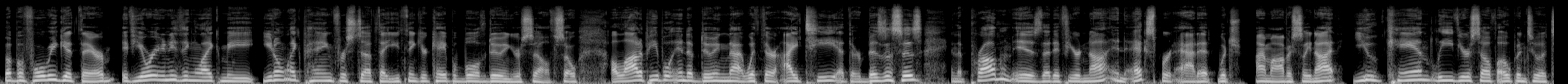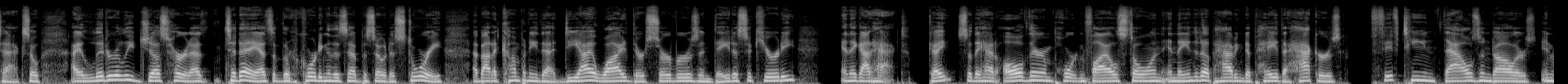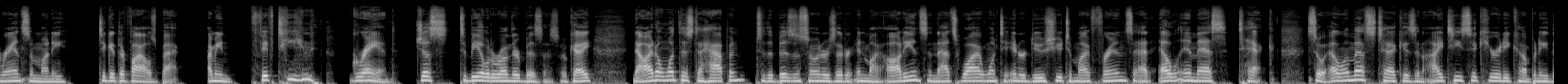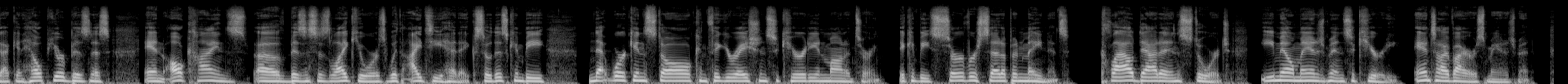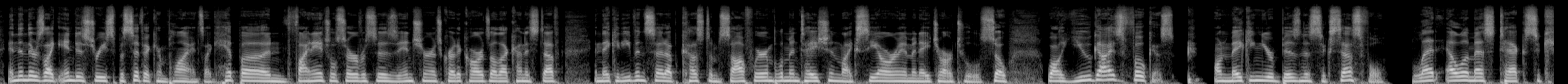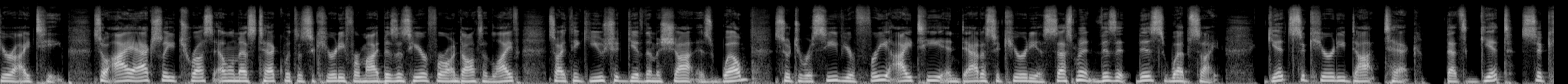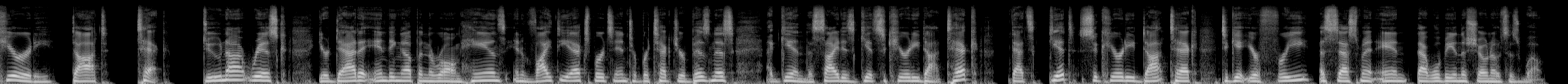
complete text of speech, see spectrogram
But before we get there, if you're anything like me, you don't like paying for stuff that you think you're capable of doing yourself. So a lot of people end up doing that with their IT at their businesses. And the problem is that if you're not an expert at it, which I'm obviously not, you can leave yourself open to attack. So I literally just heard as today, as of the recording of this episode, a story about a company that DIY'd their servers and data security and they got hacked. Okay. So they had all of their important files stolen and they ended up having to pay the hackers $15,000 in ransom money to get their files back. I mean, 15 grand just to be able to run their business. Okay. Now, I don't want this to happen to the business owners that are in my audience. And that's why I want to introduce you to my friends at LMS Tech. So, LMS Tech is an IT security company that can help your business and all kinds of businesses like yours with IT headaches. So, this can be network install, configuration, security, and monitoring. It can be server setup and maintenance cloud data and storage, email management and security, antivirus management. And then there's like industry specific compliance like HIPAA and financial services, insurance, credit cards, all that kind of stuff. And they can even set up custom software implementation like CRM and HR tools. So while you guys focus on making your business successful, let LMS Tech secure IT. So I actually trust LMS Tech with the security for my business here for Undaunted Life. So I think you should give them a shot as well. So to receive your free IT and data security assessment, visit this website, getsecurity.tech. That's getsecurity.tech. Do not risk your data ending up in the wrong hands. Invite the experts in to protect your business. Again, the site is getsecurity.tech. That's getsecurity.tech to get your free assessment, and that will be in the show notes as well.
